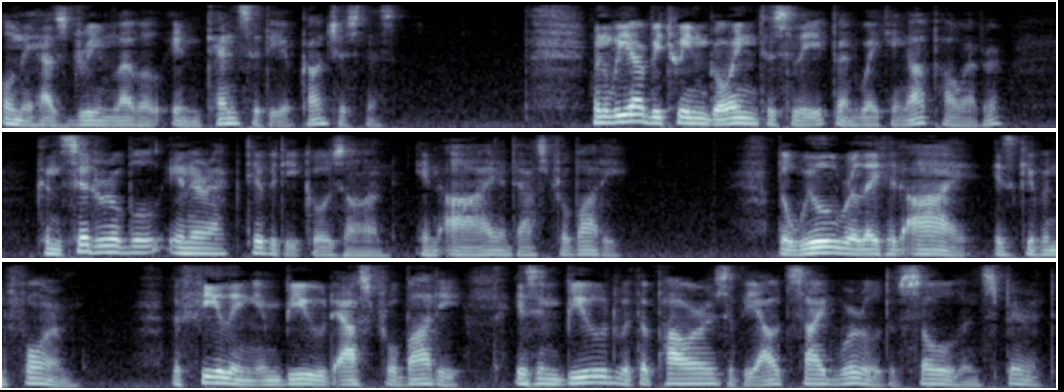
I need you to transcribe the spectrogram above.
only has dream level intensity of consciousness. When we are between going to sleep and waking up, however, considerable inner activity goes on in I and astral body. The will related I is given form. The feeling imbued astral body is imbued with the powers of the outside world of soul and spirit.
